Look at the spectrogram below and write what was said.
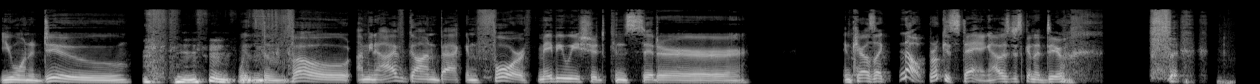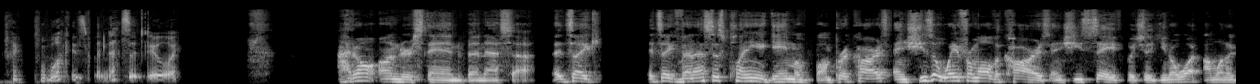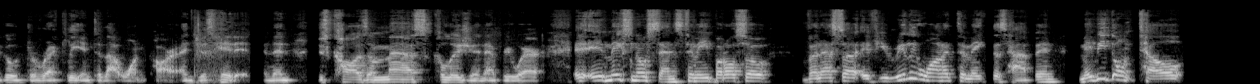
you want to do with the vote. I mean, I've gone back and forth. Maybe we should consider. And Carol's like, no, Brooke is staying. I was just going to do. what is Vanessa doing? I don't understand Vanessa. It's like it's like Vanessa's playing a game of bumper cars and she's away from all the cars and she's safe, but she's like, you know what? I'm going to go directly into that one car and just hit it and then just cause a mass collision everywhere. It, it makes no sense to me, but also Vanessa, if you really wanted to make this happen, maybe don't tell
